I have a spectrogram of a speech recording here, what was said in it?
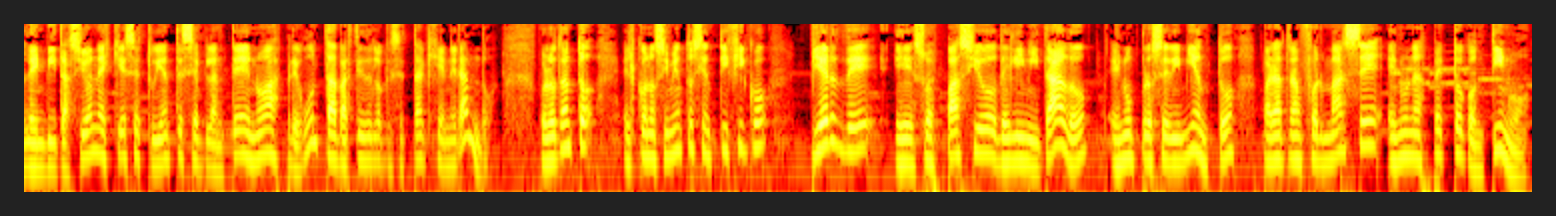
la invitación es que ese estudiante se plantee nuevas preguntas a partir de lo que se está generando. Por lo tanto, el conocimiento científico pierde eh, su espacio delimitado en un procedimiento para transformarse en un aspecto continuo,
